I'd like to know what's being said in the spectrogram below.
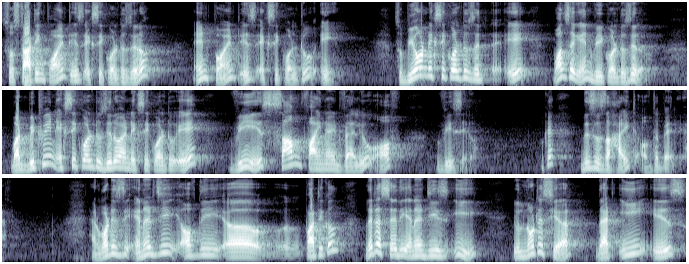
So starting point is x equal to 0, end point is x equal to a. So beyond x equal to z, a once again v equal to 0, but between x equal to 0 and x equal to a v is some finite value of v0 okay. This is the height of the barrier. And what is the energy of the uh, particle? Let us say the energy is E, you will notice here that E is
